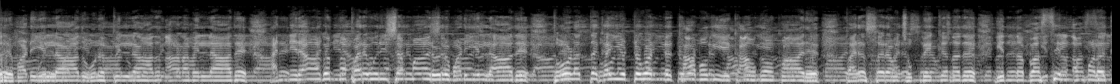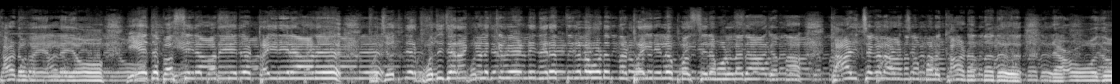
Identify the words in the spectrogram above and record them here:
ഒരു മടിയില്ലാതെ ഉളുപ്പില്ലാതെ നാണമില്ലാതെ അന്യരാകുന്ന പരപുരുഷന്മാരൊരു മടിയില്ലാതെ തോളത്ത് കൈയിട്ടുകൊണ്ട് കാമുകി കാമുകന്മാര് പരസ്പരം ചുംബിക്കുന്നത് ഇന്ന് ബസ്സിൽ നമ്മൾ കാണുകയല്ലയോ? ഏത് ബസ്സിലാണ് ഏത് ട്രെയിനിലാണ്? പൊതുജനങ്ങൾക്ക് വേണ്ടി നിരത്തുകൾ ഓടുന്ന ട്രെയിനിലും ബസ്സിലും ഉള്ളതാകുന്ന കാഴ്ചകളാണ് നമ്മൾ കാണുന്നത്. നഊദു.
